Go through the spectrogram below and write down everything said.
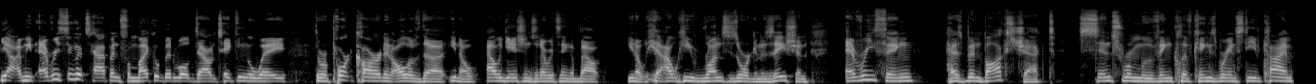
Yeah, I mean everything that's happened from Michael Bidwill down, taking away the report card and all of the you know allegations and everything about you know how he runs his organization. Everything has been box checked since removing Cliff Kingsbury and Steve Keim,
